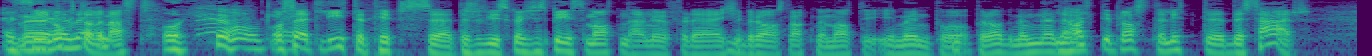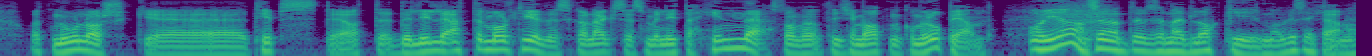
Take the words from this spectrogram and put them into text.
Men lukter det mest. Oh, okay. Og Også et lite tips eh, til slutt. Vi skal ikke spise maten her nå, for det er ikke bra å snakke med mat i, munnen på, på rad. Men det er alltid plass til litt eh, dessert. Og et nordnorsk eh, tips det er at det lille ettermåltidet skal legge seg som en liten hinne, sånn at ikke maten kommer opp igjen. Å ja, sånn at det er et lokk i Ja. magesekken?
